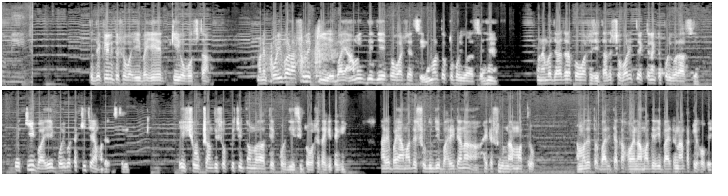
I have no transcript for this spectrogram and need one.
আমি তো দেখলেনই তো সবাই, এই ভাই, এর কি অবস্থা? মানে পরিবার আসলে কি? ভাই, আমি যে যে প্রবাসে আছি আমার তো একটা পরিবার আছে হ্যাঁ। মানে আমরা যারা যারা প্রবাস আছি, তাদের সবারই তো একটা না একটা পরিবার আছে। তো কি ভাই, এই পরিবারটা কি চাই আমাদের কাছ থেকে? এই সুখ, শান্তি, সবকিছুই তো আমরা ত্যাগ করে দিয়েছি প্রবাসে থাকি থাকি। আরে ভাই, আমাদের শুধু যে বাড়িটা না, এটা শুধু নামমাত্র। আমাদের তো বাড়ি থাকা হয় না, আমাদের এই বাড়িটা না থাকলে হবে।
